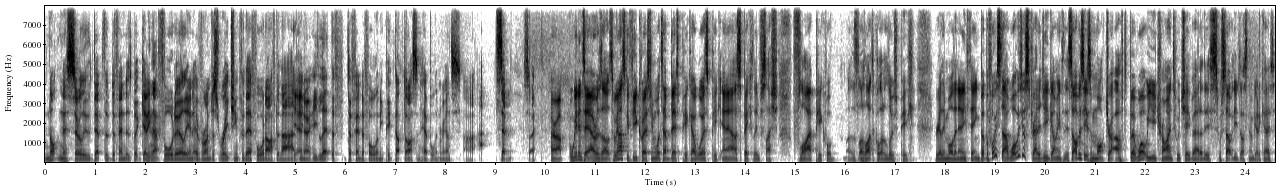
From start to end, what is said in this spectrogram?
not necessarily the depth of defenders, but getting that forward early and everyone just reaching for their forward after that. Yeah. You know, he let the f- defender fall and he picked up Dyson Heppel in rounds uh, seven. So All right, we'll get into our results. So we're going to ask a few questions. What's our best pick, our worst pick, and our speculative slash flyer pick, or I like to call it a loose pick, really more than anything. But before we start, what was your strategy going into this? So obviously it's a mock draft, but what were you trying to achieve out of this? We'll start with you, Dustin. We'll get a case.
